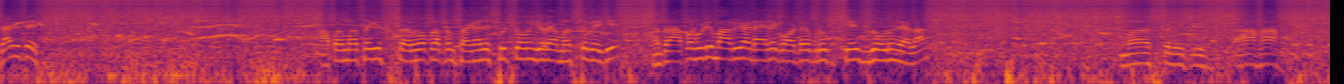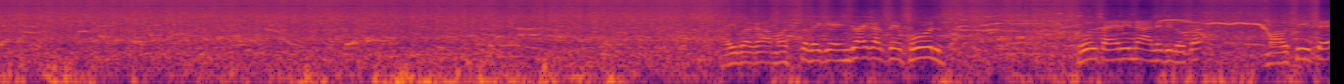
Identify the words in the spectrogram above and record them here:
जा रितेश. आपण मस्त की सर्वप्रथम सगळ्यांचं शूट करून घेऊया मस्तपैकी. नंतर आपण उडी मारूया डायरेक्ट वॉटरप्रूफ केस जोडून याला. मस्तपैकी. हा हा आई बघा मस्तपैकी एन्जॉय करते फुल. फुल तयारीने आले ती लोक. मावशी इथे.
